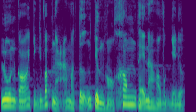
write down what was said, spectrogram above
luôn có những cái vấp ngã mà tưởng chừng họ không thể nào họ vực dậy được.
